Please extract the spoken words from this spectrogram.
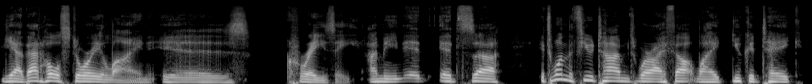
yeah, that whole storyline is crazy. I mean, it it's uh, it's one of the few times where I felt like you could take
